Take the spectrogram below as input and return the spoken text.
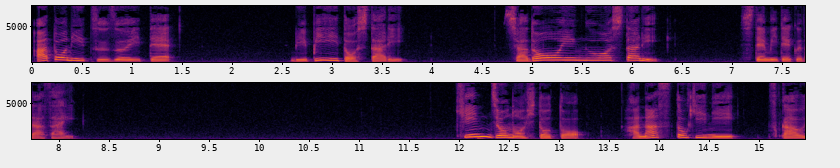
後に続いてリピートしたり、シャドーイングをしたりしてみてください。近所の人と話すときに使う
